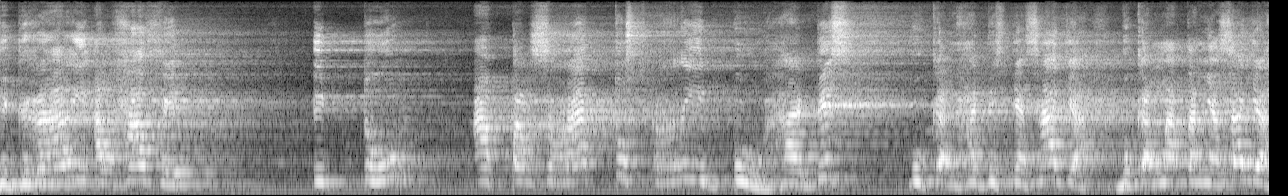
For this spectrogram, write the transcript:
Digerari al-hafid itu apal seratus ribu hadis bukan hadisnya saja, bukan matanya saja,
